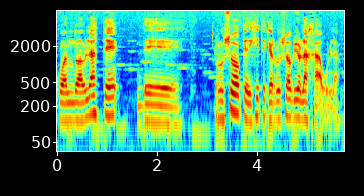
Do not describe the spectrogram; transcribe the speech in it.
cuando hablaste de Rousseau, que dijiste que Rousseau abrió la jaula.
